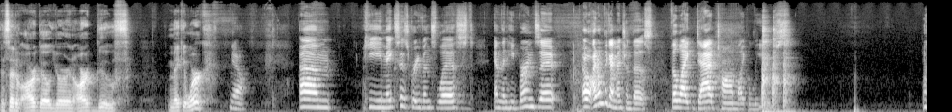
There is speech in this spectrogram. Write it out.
Instead of Argo, you're an Argoof. Make it work. Yeah. Um, he makes his grievance list and then he burns it. Oh, I don't think I mentioned this. The like dad Tom like leaves. I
